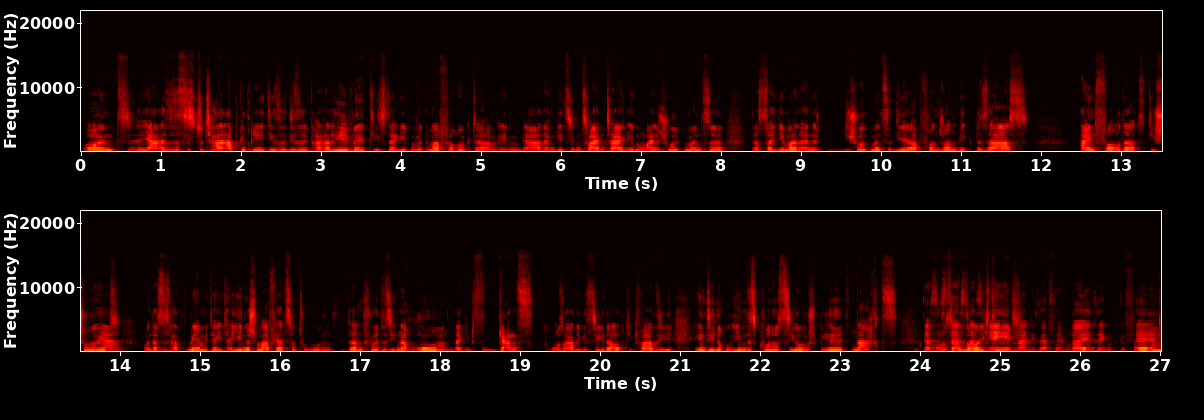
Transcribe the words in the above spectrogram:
Und äh, ja, also das ist total abgedreht, diese, diese Parallelwelt, die es da gibt, wird immer verrückter. Eben, ja, dann geht es im zweiten Teil eben um eine Schuldmünze, dass da jemand eine, die Schuldmünze, die er von John Wick besaß, einfordert, die Schuld. Ja. Und das ist, hat mehr mit der italienischen Mafia zu tun. Dann führt es ihn nach Rom. Da gibt es eine ganz großartige Szene, auch die quasi in den Ruinen des Kolosseum spielt, nachts. Das ist das, was mir eben an dieser Filmreihe sehr gut gefällt,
